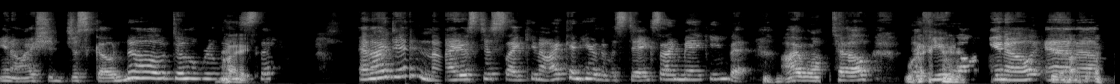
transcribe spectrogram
you know, I should just go, no, don't release Right. that. And I didn't. I was just like, you know, I can hear the mistakes I'm making, but Mhm. I won't tell Right. if you won't, you know, and um,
